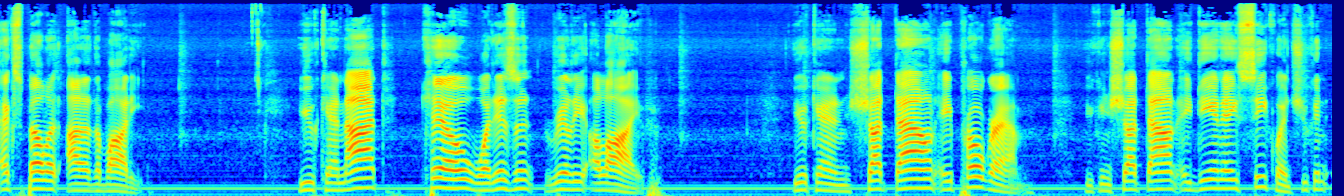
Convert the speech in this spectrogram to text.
expel it out of the body. You cannot kill what isn't really alive. You can shut down a program. You can shut down a DNA sequence. You can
